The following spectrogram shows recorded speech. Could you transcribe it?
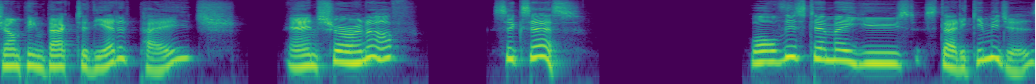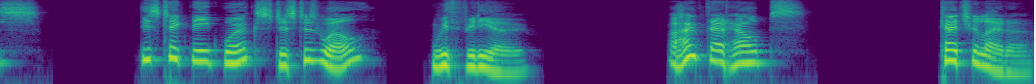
Jumping back to the edit page, and sure enough, success. While this demo used static images, this technique works just as well with video. I hope that helps. Catch you later.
